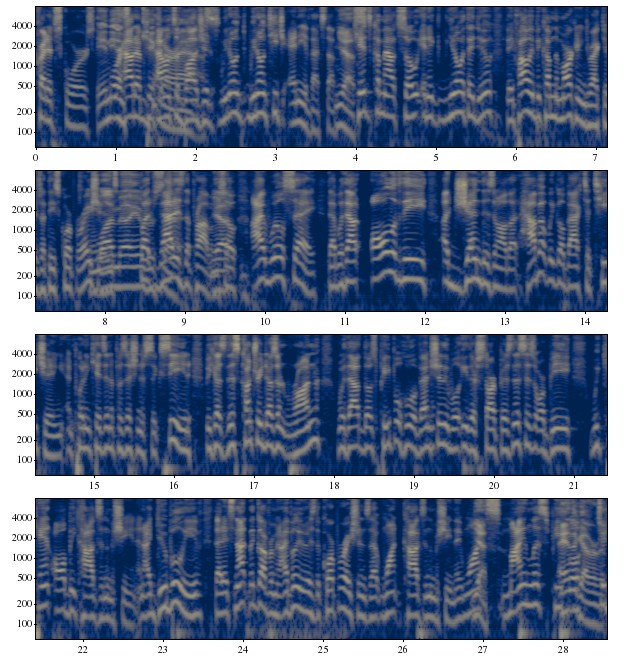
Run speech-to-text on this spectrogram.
credit scores or how to balance a budget. ass. We don't we don't teach any of that stuff. Yes. Kids come out so and it, you know what they do? They probably become the marketing directors at these corporations. One million But that percent. is the problem. Yep. So I will say that without all of the agendas and all that, how about we go back to teaching and putting kids in a position to succeed? Because this country doesn't run without those people who eventually will either start businesses or be. We can't all be cogs in the machine. And I do believe that it's not the government. I believe it is the corporations that want cogs in the machine. They want Yes. mindless people to just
